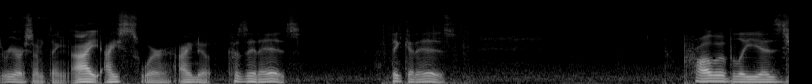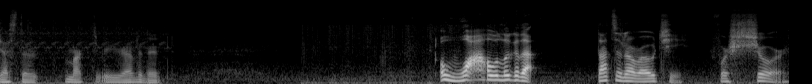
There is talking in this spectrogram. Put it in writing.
III or something. I, I swear. I know. Because it is. I think it is probably is just a Mark III Revenant. Oh wow, look at that. That's an Orochi. For sure.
